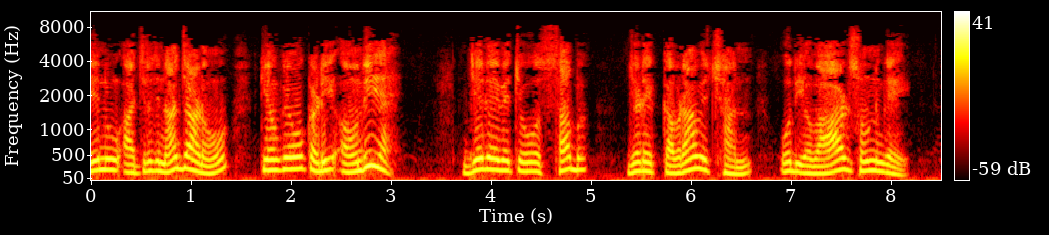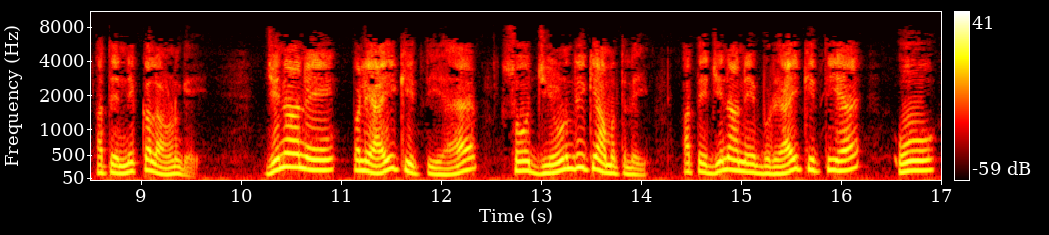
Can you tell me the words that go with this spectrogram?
ਇਹਨੂੰ ਅਚਰਜ ਨਾ ਜਾਣੋ, ਕਿਉਂਕਿ ਉਹ ਘੜੀ ਆਉਂਦੀ ਹੈ, ਜਿਹਦੇ ਵਿੱਚ ਉਹ ਸਭ ਜਿਹੜੇ ਕਬਰਾਂ ਵਿੱਚ ਹਨ, ਉਹਦੀ ਆਵਾਜ਼ ਸੁਣਨਗੇ ਅਤੇ ਨਿਕਲ ਆਉਣਗੇ। ਜਿਨ੍ਹਾਂ ਨੇ ਭਲਾਈ ਕੀਤੀ ਹੈ, ਸੋ ਜੀਵਨ ਦੀ ਕਿਆਮਤ ਲਈ, ਅਤੇ ਜਿਨ੍ਹਾਂ ਨੇ ਬੁਰਾਈ ਕੀਤੀ ਹੈ, ਉਹ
